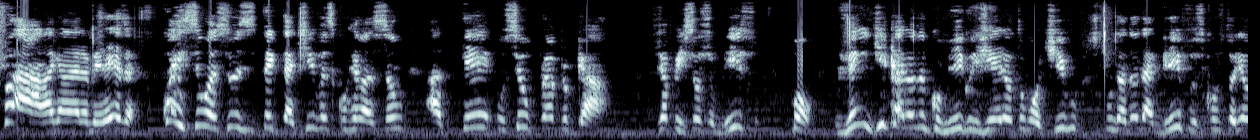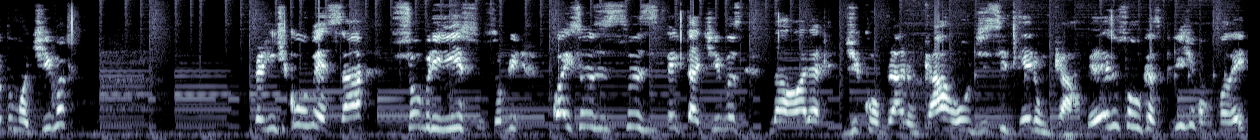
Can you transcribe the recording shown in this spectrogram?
Fala galera, beleza? Quais são as suas expectativas com relação a ter o seu próprio carro? Já pensou sobre isso? Bom, vem de carona comigo, engenheiro automotivo, fundador da Grifos Consultoria Automotiva, para a gente conversar sobre isso, sobre quais são as suas expectativas na hora de comprar um carro ou de se ter um carro, beleza? Eu sou o Lucas Christian, como falei,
